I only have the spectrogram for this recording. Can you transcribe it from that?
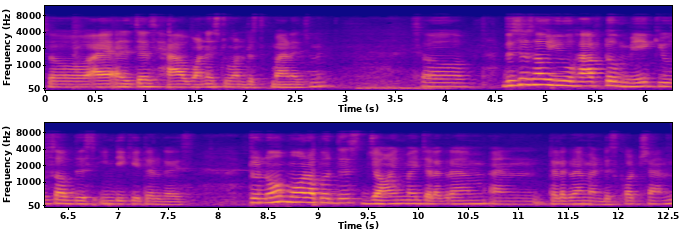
so I, will just have one is to one risk management. So this is how you have to make use of this indicator guys. To know more about this join my telegram and telegram and discord channel.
